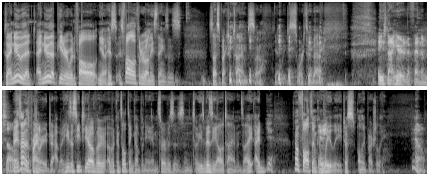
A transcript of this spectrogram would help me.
because I knew that I knew that Peter would follow. You know, his his follow through on these things is suspect at times. So yeah, we just worked through that. He's not here to defend himself. I mean, it's so, not his primary job. He's a CTO of a, of a consulting company and services, and so he's busy all the time. And so I I, yeah. I don't fault him completely, he, just only partially. No,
